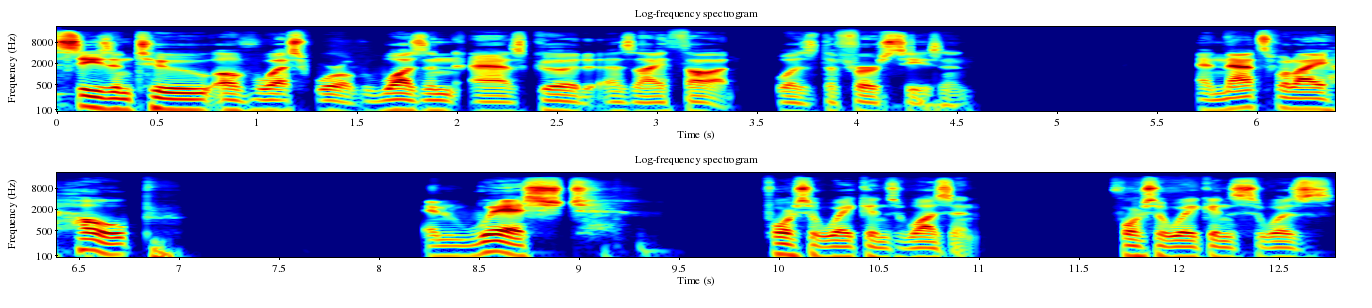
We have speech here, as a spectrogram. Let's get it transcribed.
season two of westworld wasn't as good as i thought was the first season and that's what i hope and wished force awakens wasn't force awakens was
